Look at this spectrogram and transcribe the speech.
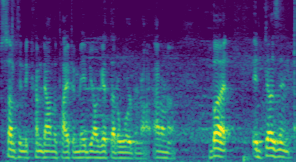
something to come down the pipe, and maybe I'll get that award or not. I don't know, but it doesn't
